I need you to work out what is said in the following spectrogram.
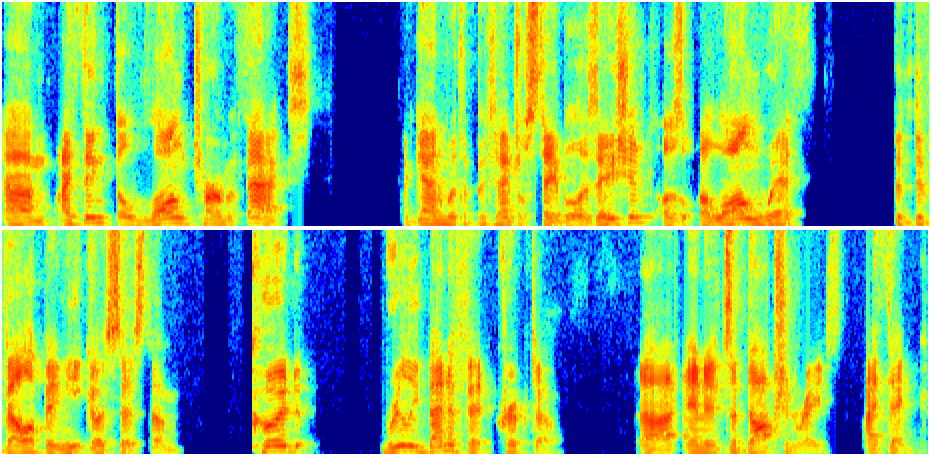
um, I think the long term effects, again, with a potential stabilization, as, along with the developing ecosystem, could really benefit crypto uh, and its adoption rate, I think.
